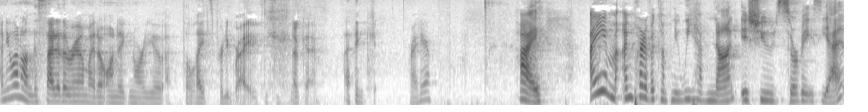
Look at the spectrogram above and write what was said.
Anyone on this side of the room? I don't want to ignore you. The light's pretty bright. Okay. I think right here. Hi. I am I'm part of a company. We have not issued surveys yet,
